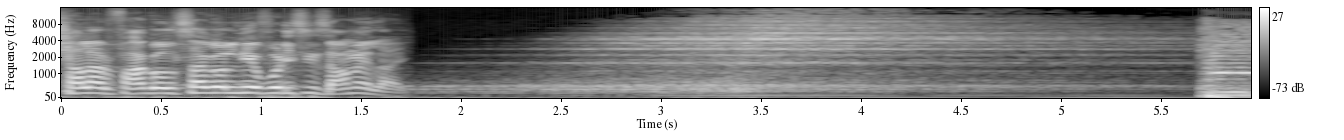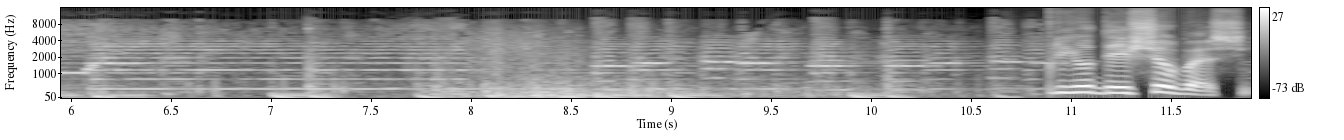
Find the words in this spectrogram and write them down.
শালার পাগল ছাগল নিয়ে পড়েছি ঝামেলায়। প্রিয় দেশবাসী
